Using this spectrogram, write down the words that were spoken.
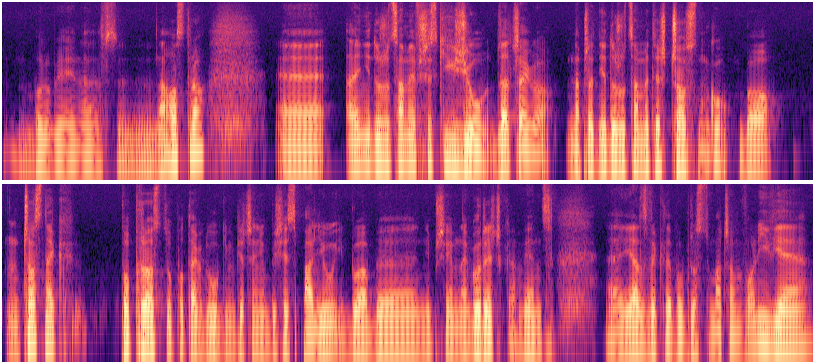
bo lubię je na, na ostro. E, ale nie dorzucamy wszystkich ziół. Dlaczego? Na przykład nie dorzucamy też czosnku, bo czosnek po prostu po tak długim pieczeniu by się spalił i byłaby nieprzyjemna goryczka, więc e, ja zwykle po prostu maczam w oliwie,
